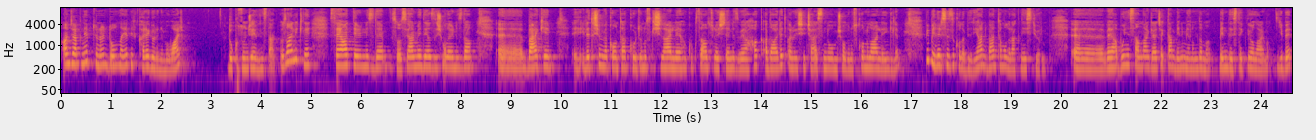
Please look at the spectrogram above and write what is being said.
Ancak Neptün'ün dolunaya bir kare görünümü var. 9. evinizden. Özellikle seyahatlerinizde, sosyal medya yazışmalarınızda, belki iletişim ve kontak kurduğunuz kişilerle hukuksal süreçleriniz veya hak, adalet arayışı içerisinde olmuş olduğunuz konularla ilgili bir belirsizlik olabilir. Yani ben tam olarak ne istiyorum? Veya bu insanlar gerçekten benim yanımda mı? Beni destekliyorlar mı? Gibi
